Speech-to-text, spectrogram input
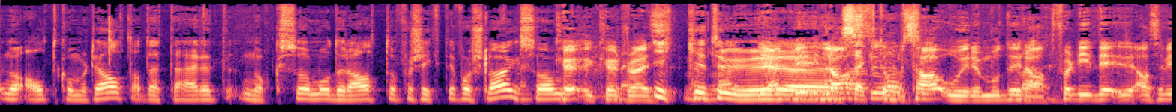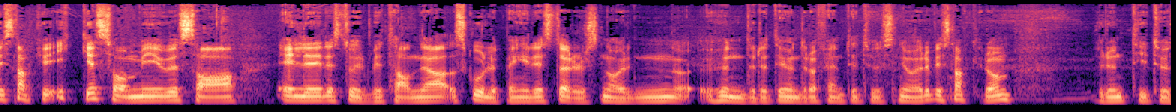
når alt kommer til alt, at dette er et nokså moderat og forsiktig forslag som ikke truer ja, La oss sektoren. ta ordet moderat. fordi det, altså, Vi snakker jo ikke som i USA eller Storbritannia skolepenger i størrelsen orden 100 000-150 000 i året. Vi snakker om rundt 10 000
